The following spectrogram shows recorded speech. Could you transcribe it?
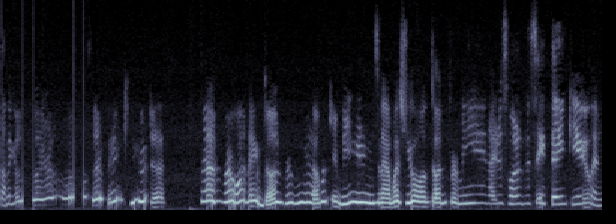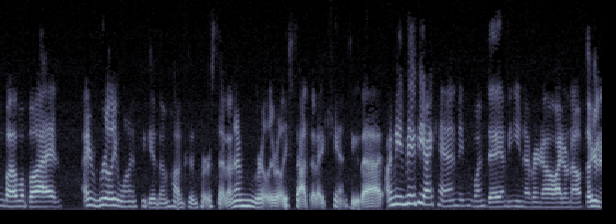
I was like, "Oh, so thank you to them for what they've done for me and how much it means and how much you all have done for me and I just wanted to say thank you and blah blah blah and I really wanted to give them hugs in person and I'm really really sad that I can't do that. I mean maybe I can, maybe one day. I mean you never know. I don't know if they're gonna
